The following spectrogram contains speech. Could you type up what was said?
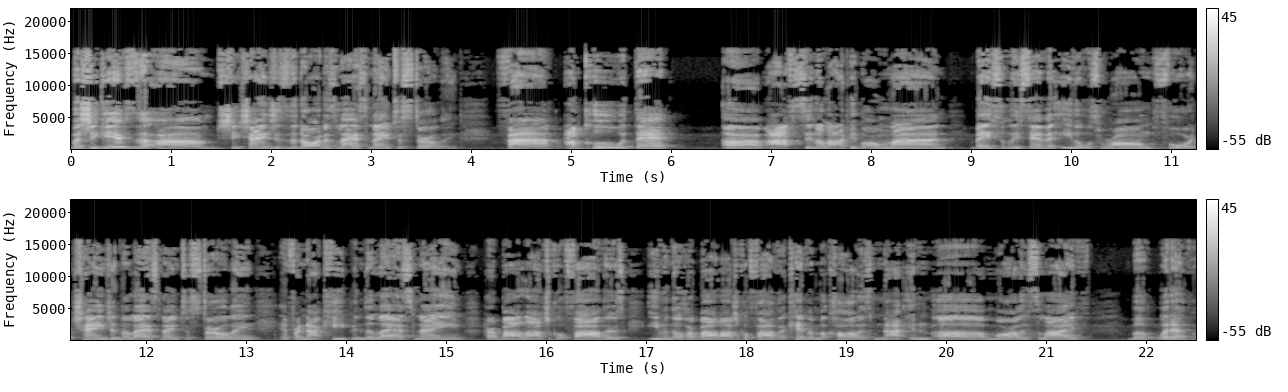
but she gives the, um, she changes the daughter's last name to Sterling. Fine, I'm cool with that. Um, I've seen a lot of people online basically saying that Eva was wrong for changing the last name to Sterling and for not keeping the last name her biological father's, even though her biological father, Kevin McCall, is not in uh, Marley's life, but whatever.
